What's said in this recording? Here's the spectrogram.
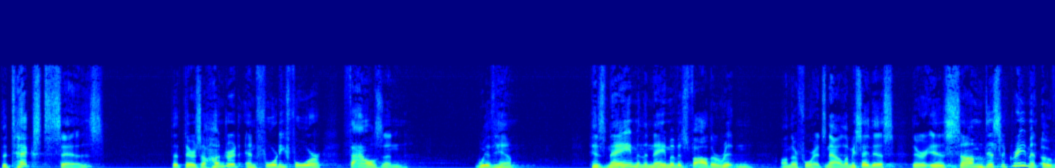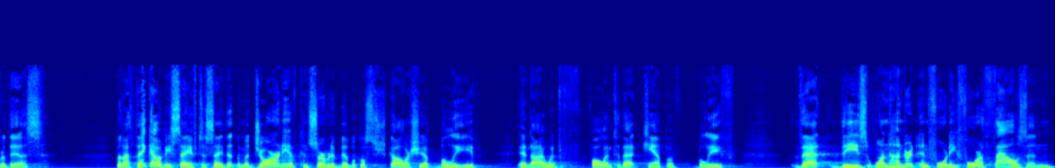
The text says that there's 144,000 with him. His name and the name of his father written on their foreheads. Now, let me say this there is some disagreement over this, but I think I would be safe to say that the majority of conservative biblical scholarship believe, and I would fall into that camp of belief, that these 144,000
